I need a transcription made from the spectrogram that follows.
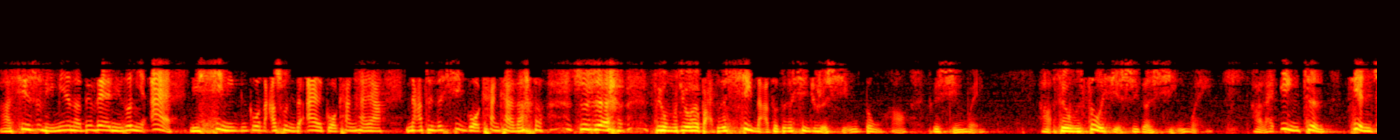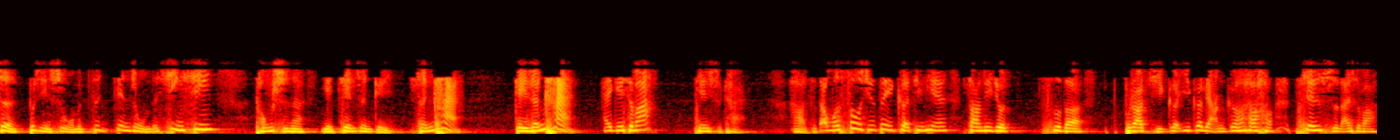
啊，信是里面的，对不对？你说你爱，你信，你给我拿出你的爱给我看看呀，你拿出你的信给我看看呢，是不是？所以我们就会把这个信拿出，这个信就是行动，哈，这个行为，好，所以我们受洗是一个行为，好，来印证、见证，不仅是我们证见证我们的信心，同时呢，也见证给神看，给人看，还给什么天使看？好，直到我们受洗这一刻，今天上帝就赐的不知道几个，一个两个 天使来什么，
